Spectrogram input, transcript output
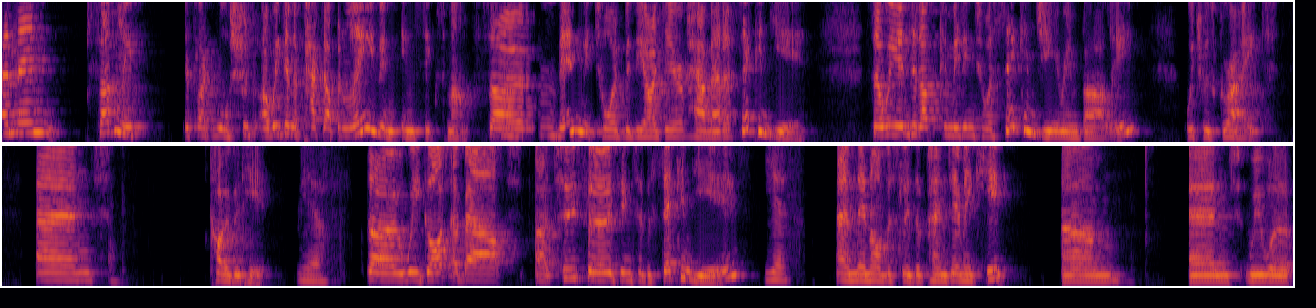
And then suddenly it's like, well, should are we going to pack up and leave in, in six months? So Mm, then we toyed with the idea of how about a second year? So we ended up committing to a second year in Bali, which was great. And COVID hit. yeah, So we got about uh, two thirds into the second year. yes, And then obviously the pandemic hit. Um, and we were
